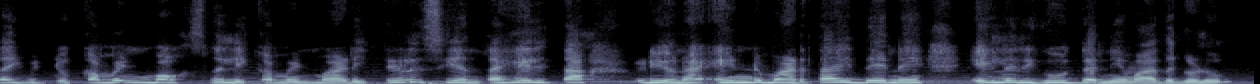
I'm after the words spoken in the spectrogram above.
ದಯವಿಟ್ಟು ಕಮೆಂಟ್ ಬಾಕ್ಸ್ನಲ್ಲಿ ಕಮೆಂಟ್ ಮಾಡಿ ತಿಳಿಸಿ ಅಂತ ಹೇಳ್ತಾ ವಿಡಿಯೋನ ಎಂಡ್ ಮಾಡ್ತಾ ಇದ್ದೇನೆ. ಎಲ್ಲರಿಗೂ ಧನ್ಯವಾದಗಳು.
